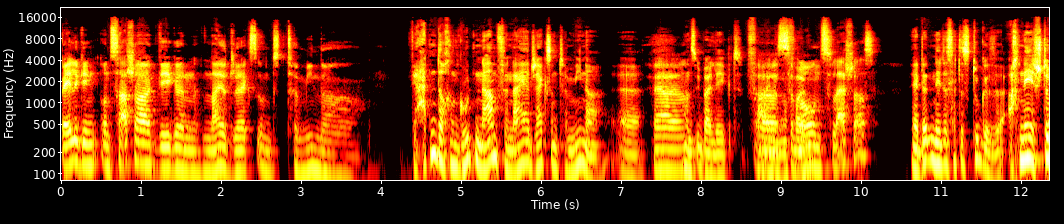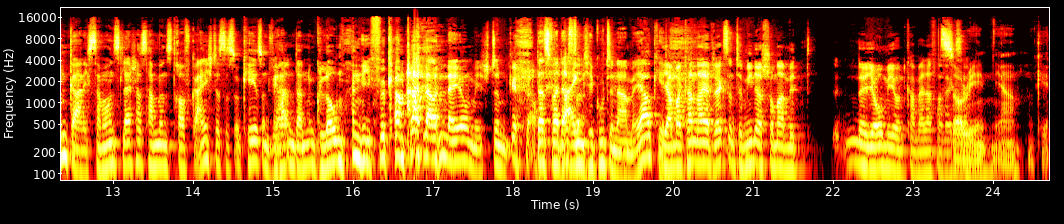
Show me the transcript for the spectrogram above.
Bailey ging und Sascha gegen Nia Jax und Tamina. Wir hatten doch einen guten Namen für Nia Jax und Tamina äh, Ja, ja. uns überlegt. Vor Äh, einigen Folgen. Simone Slashers. Ja, nee, das hattest du gesagt. Ach nee, stimmt gar nicht. Simone Slashers haben wir uns drauf geeinigt, dass das okay ist und wir Ja. hatten dann Glow Money für Kamala und Naomi. Stimmt. Genau. Das war der so. eigentliche gute Name. Ja, okay. Ja, man kann Nia Jax und Tamina schon mal mit Naomi und Carmella verwechseln. Sorry. Ja, okay.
